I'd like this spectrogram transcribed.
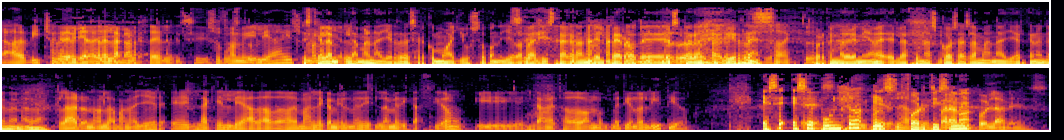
ha dicho que debería estar en la cárcel. sí, su justo. familia y su Es que la, manager. la manager debe ser como Ayuso cuando llevaba Sí. el Instagram del perro de Esperanza Aguirre. Exacto. Porque, madre mía, le hace unas cosas la manager que no entiendo nada. Claro, no, la manager es la que le ha dado, además le cambió el medi- la medicación y le han estado dando, metiendo litio. Ese, ese Es- punto o es sea, Es fortísimo. para bipolares.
